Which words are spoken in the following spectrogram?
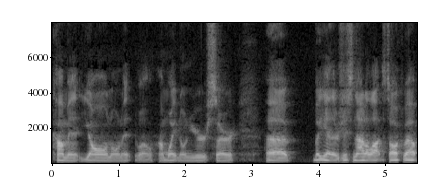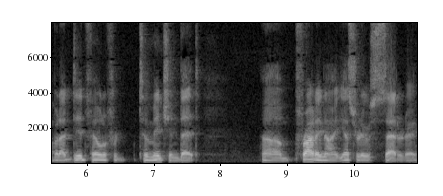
comment yawn on it. Well, I'm waiting on yours, sir. Uh, but yeah, there's just not a lot to talk about. But I did fail to for, to mention that um, Friday night. Yesterday was Saturday.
